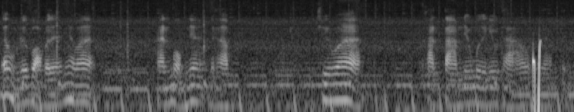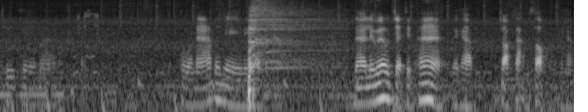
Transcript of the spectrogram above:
เออผมลืมบอกไปเลยเนี่ยว่าหันผมเนี่ยนะครับ ชื่อว่าคันตามนิ้วมือนิ้วเท้านะครับเป็นชื่อเท่มาก ตัวน้านั่นเองนะครับในเลเวล 75 นะครับ จอก32นะครับ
